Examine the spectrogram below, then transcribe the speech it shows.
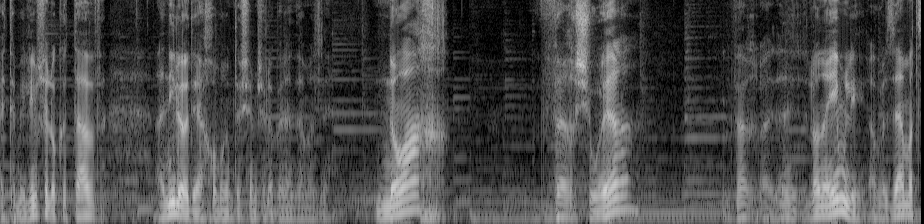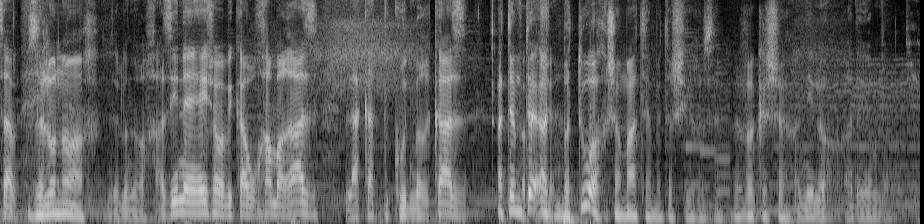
את המילים שלו כתב, אני לא יודע איך אומרים את השם של הבן אדם הזה. נוח ורשואר? ור... לא נעים לי, אבל זה המצב, זה לא נוח. זה לא נוח. אז הנה אי שם בבקעה רוחמה רז, להקת פיקוד מרכז. אתם ת-. את בטוח שמעתם את השיר הזה, בבקשה. אני לא, עד היום לא.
